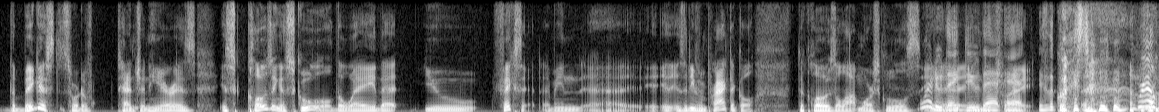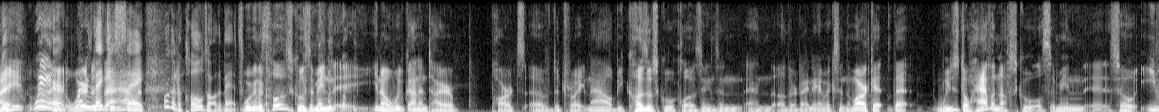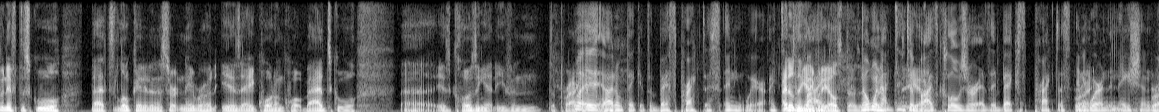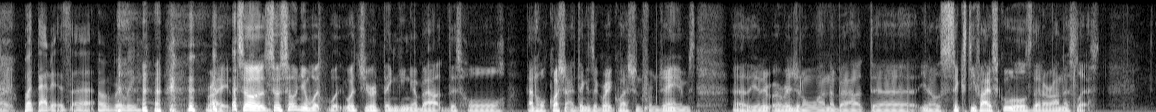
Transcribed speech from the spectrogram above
the biggest sort of tension here is is closing a school the way that you fix it. I mean, uh, is it even practical to close a lot more schools? Where do they do that Detroit? at? Is the question. really? Right, Where? right. Where, Where do does they that just happen? say we're going to close all the bad schools? We're going to close schools. I mean, eh, you know, we've got entire parts of Detroit now because of school closings and and other dynamics in the market that we just don't have enough schools. I mean, eh, so even if the school that's located in a certain neighborhood is a quote unquote bad school, uh, is closing it even the practice. Well, it, I don't think it's a best practice anywhere. I don't think anybody else does. It, no it, one but, yeah. identifies closure as a best practice Right. anywhere in the nation. Right. But that is a, a really right. So, so Sonya, what, what what's your thinking about this whole that whole question? I think is a great question from James, uh, the original one about uh, you know sixty five schools that are on this list.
